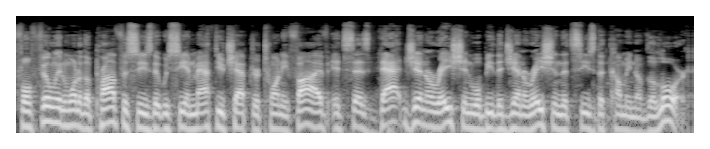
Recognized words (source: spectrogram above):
fulfilling one of the prophecies that we see in Matthew chapter 25, it says that generation will be the generation that sees the coming of the Lord.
